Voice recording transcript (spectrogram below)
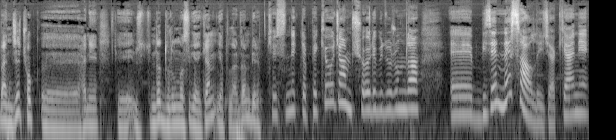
bence çok hani üstünde durulması gereken yapılardan biri. Kesinlikle. Peki hocam şöyle bir durumda bize ne sağlayacak? Yani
